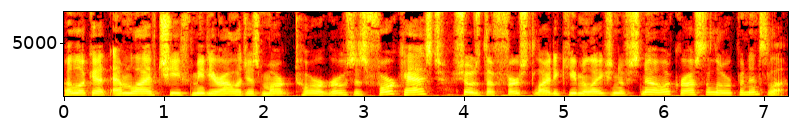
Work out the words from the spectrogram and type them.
A look at MLive Chief Meteorologist Mark Torregrosa's forecast shows the first light accumulation of snow across the lower peninsula.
